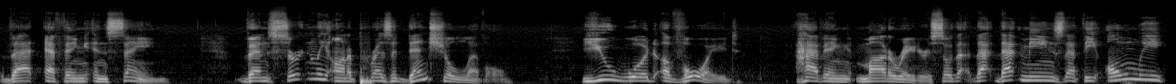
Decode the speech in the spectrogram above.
that effing insane, then certainly on a presidential level, you would avoid having moderators. So that, that, that means that the only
